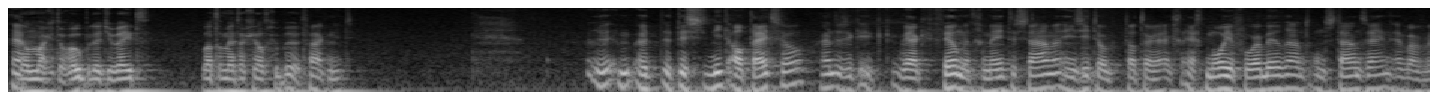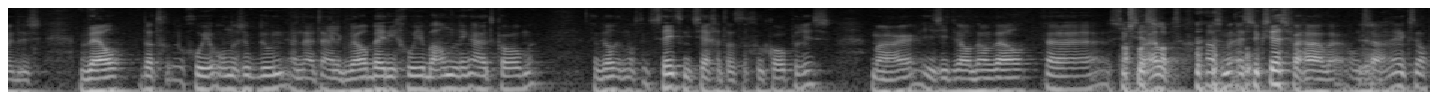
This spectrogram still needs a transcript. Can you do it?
Ja. Dan mag je toch hopen dat je weet wat er met dat geld gebeurt. Vaak niet. Eh, Het, het is niet altijd zo. Hè? Dus ik, ik werk veel met gemeentes samen. En je ziet ook dat er echt, echt mooie voorbeelden aan het ontstaan zijn. Hè? Waar we dus wel dat goede onderzoek doen en uiteindelijk wel bij die goede behandeling uitkomen. Dat wil nog steeds niet zeggen dat het goedkoper is. Maar je ziet wel dan wel uh, succes, als helpt. Als succesverhalen ontstaan. Ik zal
